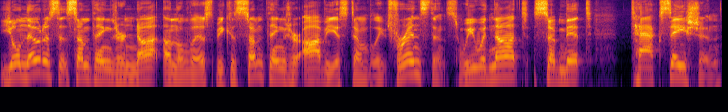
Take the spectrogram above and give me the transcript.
You'll notice that some things are not on the list because some things are obvious dumb bleeps. For instance, we would not submit taxation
